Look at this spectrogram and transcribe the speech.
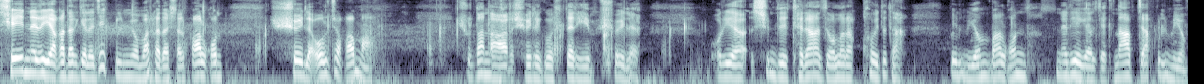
Şey nereye kadar gelecek bilmiyorum arkadaşlar. Balkon şöyle olacak ama şuradan ağrı şöyle göstereyim. Şöyle oraya şimdi terazi olarak koydu da bilmiyorum balkon nereye gelecek ne yapacak bilmiyorum.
